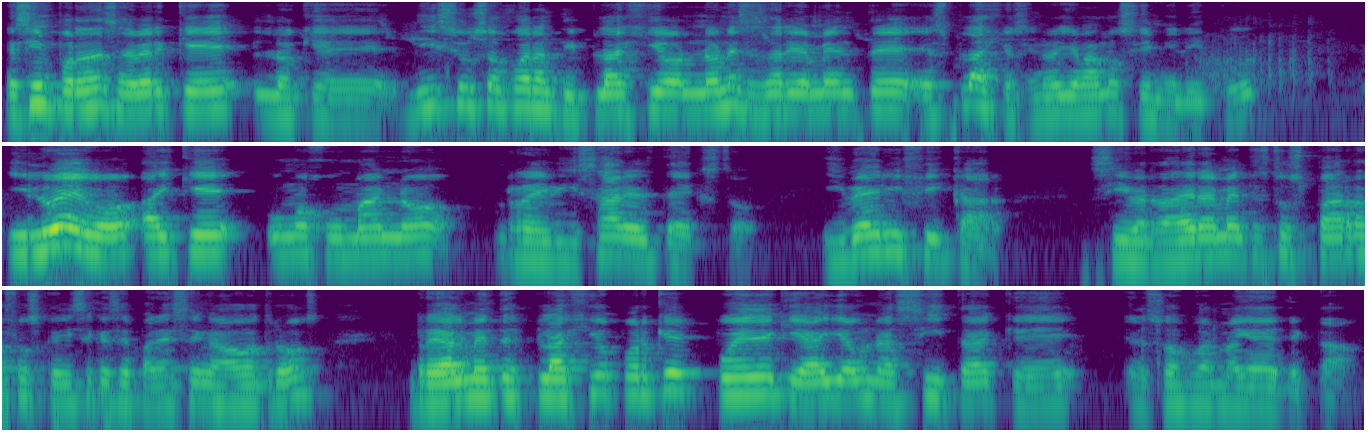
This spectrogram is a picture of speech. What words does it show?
Es importante saber que lo que dice un software antiplagio no necesariamente es plagio, sino llamamos similitud. Y luego hay que un ojo humano revisar el texto y verificar si verdaderamente estos párrafos que dice que se parecen a otros realmente es plagio porque puede que haya una cita que el software no haya detectado.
